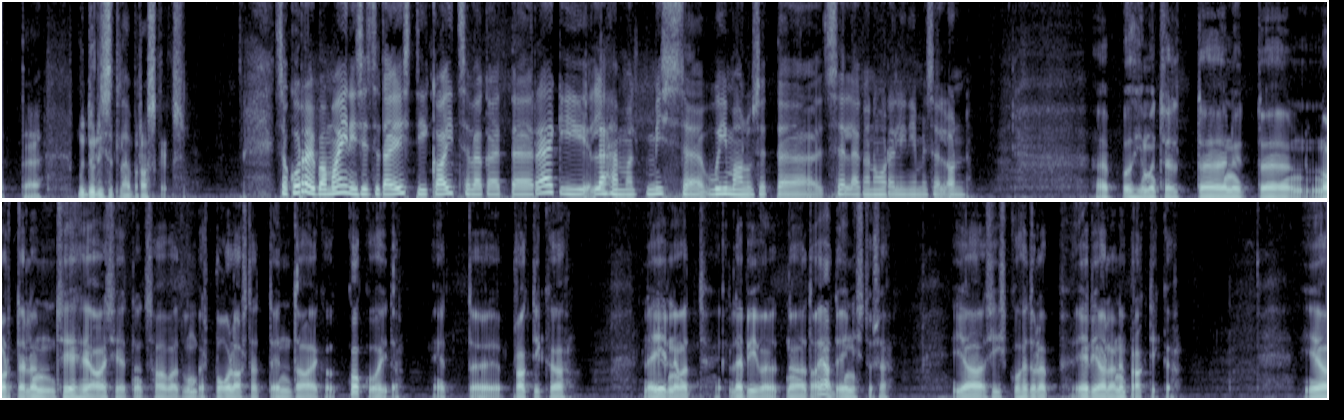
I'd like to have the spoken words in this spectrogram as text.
et muidu lihtsalt läheb raskeks. Sa korra juba mainisid seda Eesti Kaitseväge, et räägi lähemalt, mis võimalused sellega noorel inimesel on. Põhimõtteliselt nüüd noortel on see hea asi, et nad saavad umbes pool aastat enda aega kokku hoida, et praktikale eelnevat läbivad nad ajateenistuse ja siis kohe tuleb erialane praktika. ja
